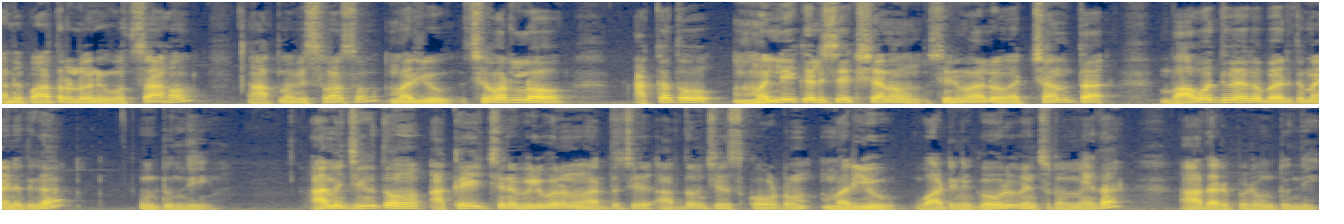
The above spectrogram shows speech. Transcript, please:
ఆమె పాత్రలోని ఉత్సాహం ఆత్మవిశ్వాసం మరియు చివరిలో అక్కతో మళ్ళీ కలిసే క్షణం సినిమాలో అత్యంత భావోద్వేగభరితమైనదిగా ఉంటుంది. ఆమె జీవితం అక్క ఇచ్చిన విలువలను అర్థ చే అర్థం చేసుకోవటం మరియు వాటిని గౌరవించడం మీద ఆధారపడి ఉంటుంది.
